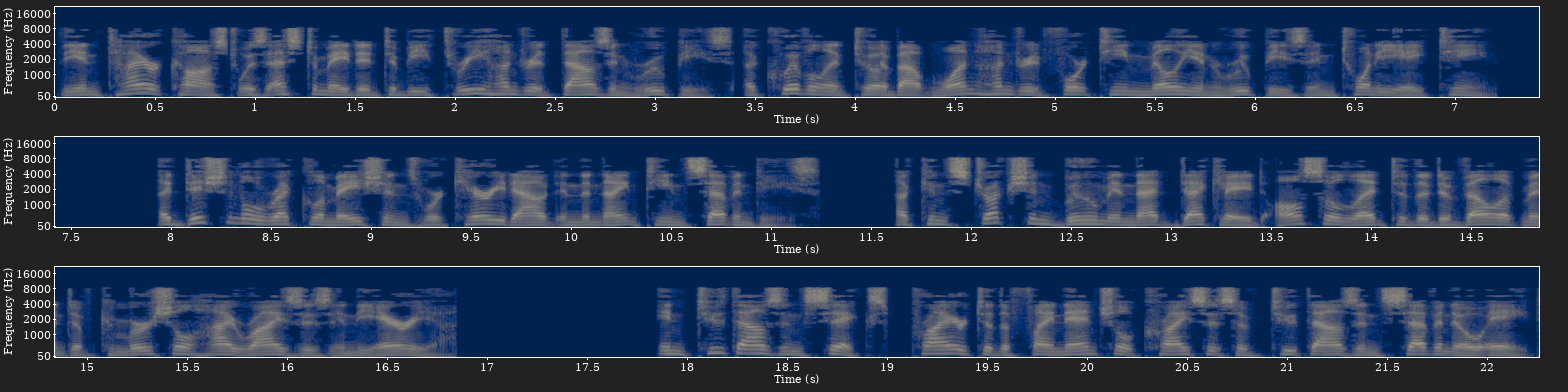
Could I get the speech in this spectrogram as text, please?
The entire cost was estimated to be 300,000 rupees, equivalent to about 114 million rupees in 2018. Additional reclamations were carried out in the 1970s. A construction boom in that decade also led to the development of commercial high-rises in the area. In 2006, prior to the financial crisis of 2007–08,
